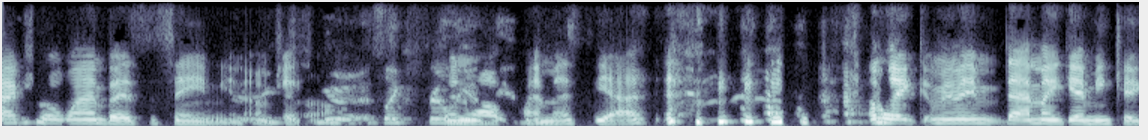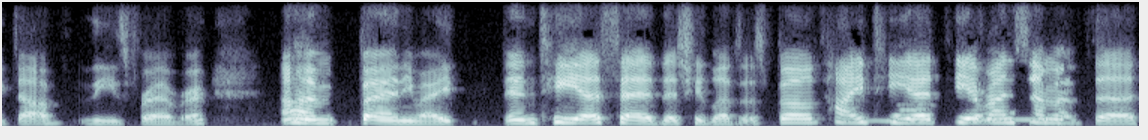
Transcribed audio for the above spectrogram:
actual one, but it's the same, you know. It's like frilly premise, yeah. I'm like, I mean, that might get me kicked off these forever. Um, but anyway, and Tia said that she loves us both. Hi, Tia. Tia runs some of the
